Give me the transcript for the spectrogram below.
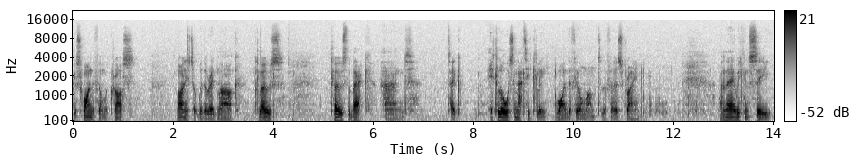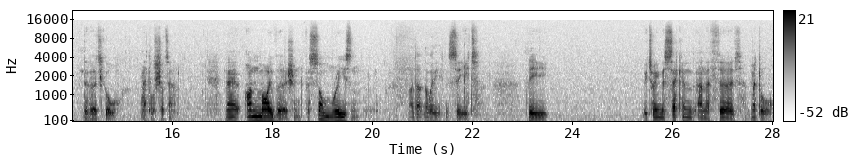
just wind the film across line it up with a red mark. Close close the back and take it'll automatically wind the film on to the first frame. And there we can see the vertical metal shutter. Now on my version for some reason I don't know whether you can see it the between the second and the third metal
